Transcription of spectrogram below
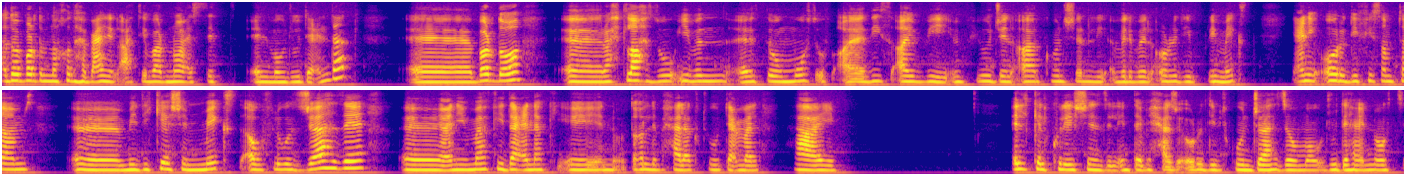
هدول برضو بناخدها بعين الاعتبار نوع ال set الموجودة عندك. آه برضو uh, راح تلاحظوا even though most of these IV infusion are commercially available already premixed. يعني already في sometimes uh, medication mixed أو fluids جاهزة. uh, يعني ما في داعي إنك إنه تغلب حالك to تعمل هاي ال calculations اللي أنت بحاجة already بتكون جاهزة وموجودة. هاي ال note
